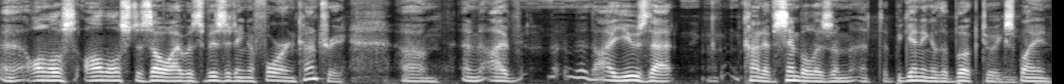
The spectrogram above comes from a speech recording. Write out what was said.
uh, almost almost as though I was visiting a foreign country, um, and I've I use that kind of symbolism at the beginning of the book to mm-hmm. explain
